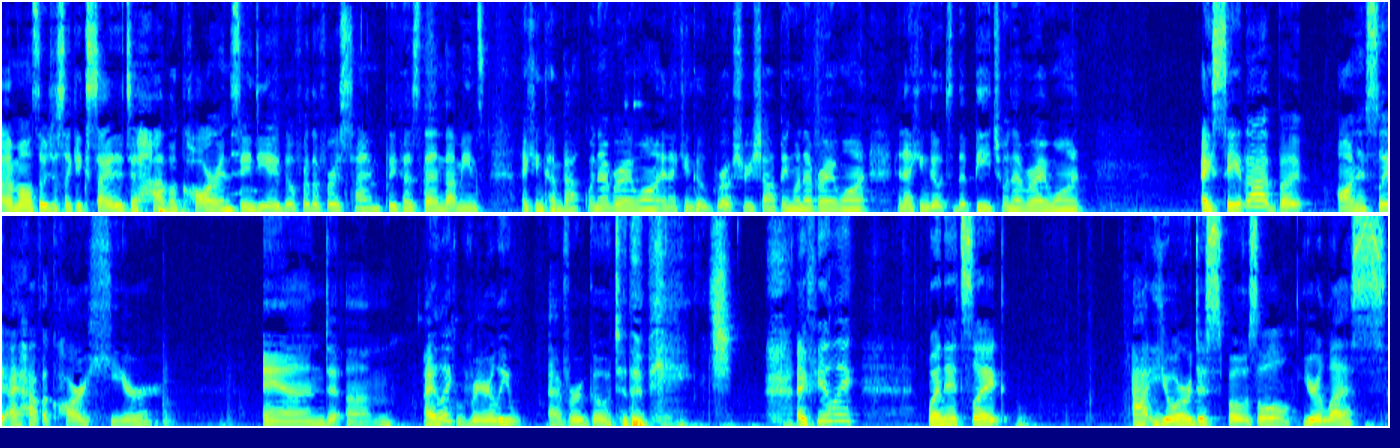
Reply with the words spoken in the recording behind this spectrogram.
I'm also just like excited to have a car in San Diego for the first time because then that means I can come back whenever I want and I can go grocery shopping whenever I want and I can go to the beach whenever I want. I say that, but honestly, I have a car here and um I like rarely ever go to the beach. I feel like when it's like at your disposal, you're less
